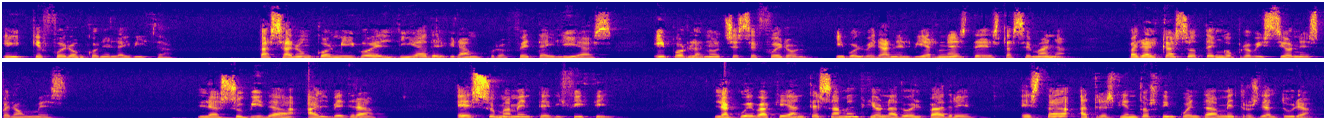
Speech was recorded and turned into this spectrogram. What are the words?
y que fueron con él a Ibiza. Pasaron conmigo el día del gran profeta Elías y por la noche se fueron y volverán el viernes de esta semana. Para el caso tengo provisiones para un mes. La subida al Vedrá es sumamente difícil. La cueva que antes ha mencionado el padre está a trescientos cincuenta metros de altura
